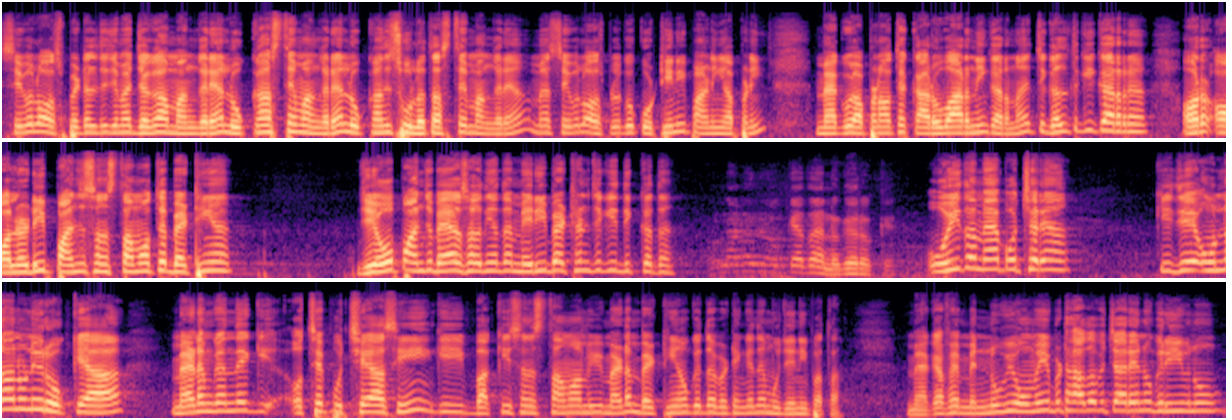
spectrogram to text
ਸਿਵਲ ਹਸਪੀਟਲ 'ਚ ਜੇ ਮੈਂ ਜਗ੍ਹਾ ਮੰਗ ਰਿਹਾ ਲੋਕਾਂ ਵਾਸਤੇ ਮੰਗ ਰਿਹਾ ਲੋਕਾਂ ਦੀ ਸਹੂਲਤ ਵਾਸਤੇ ਮੰਗ ਰਿਹਾ ਮੈਂ ਸਿਵਲ ਹਸਪੀਟਲ ਕੋ ਕੋਠੀ ਨਹੀਂ ਪਾਣੀ ਆਪਣੀ ਮੈਂ ਕੋਈ ਆਪਣਾ ਉੱਥੇ ਕਾਰੋਬਾਰ ਨਹੀਂ ਕਰਨਾ ਇਹ 'ਚ ਗਲਤ ਕੀ ਕਰ ਰਿਹਾ? ਔਰ ਆਲਰੇਡੀ ਪੰਜ ਸੰਸਥਾਵਾਂ ਉੱਥੇ ਬੈਠੀਆਂ। ਜੇ ਉਹ ਪੰਜ ਬਹਿ ਸਕਦੀਆਂ ਤਾਂ ਮੇਰੀ ਬੈਠਣ 'ਚ ਕੀ ਦਿੱਕਤ ਹੈ? ਉਹਨਾਂ ਨੂੰ ਰੋਕਿਆ ਤੁਹਾਨੂੰ ਕਿਉਂ ਰੋਕੇ ਉਹੀ ਤਾਂ ਮੈਂ ਪੁੱਛ ਰਿਹਾ ਕਿ ਜੇ ਉਹਨਾਂ ਨੂੰ ਨਹੀਂ ਰੋਕਿਆ ਮੈਡਮ ਕਹਿੰਦੇ ਕਿ ਉੱਥੇ ਪੁੱਛਿਆ ਸੀ ਕਿ ਬਾਕੀ ਸੰਸਥਾਵਾਂ ਵੀ ਮੈਡਮ ਬੈਠੀਆਂ ਉਹ ਕਿੱਦਾਂ ਬੈਠੀਆਂ ਕਹਿੰਦੇ ਮੁਝੇ ਨਹੀਂ ਪਤਾ। ਮੈਂ ਕਿਹਾ ਫਿਰ ਮੈਨੂੰ ਵੀ ਉਵੇਂ ਹੀ ਬਿਠਾ ਦਿਓ ਵਿਚਾਰੇ ਨੂੰ ਗਰੀਬ ਨੂੰ।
